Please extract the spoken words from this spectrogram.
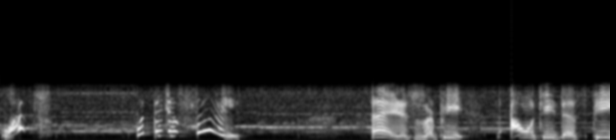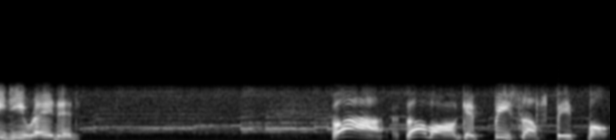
What? What did you say? Hey, this is our P. I want to keep this PG rated. Ah, come on, get peace out, people.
